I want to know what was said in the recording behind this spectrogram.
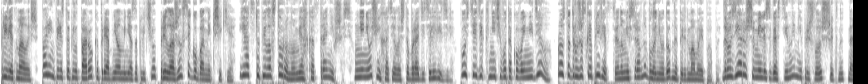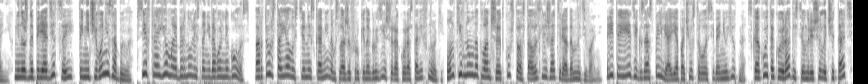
«Привет, малыш». Парень переступил порог и приобнял меня за плечо, приложился губами к щеке. Я отступила в сторону, мягко отстранившись. Мне не очень хотелось, чтобы родители видели. Пусть Эдик ничего такого и не делал, просто дружеское приветствие, но мне все равно было неудобно перед мамой и папой. Друзья расшумелись в гостиной, мне пришлось шикнуть на них. «Мне нужно переодеться и...» «Ты ничего не забыла?» Все втроем и обернулись на недовольный голос. Артур стоял у стены с камином, сложив руки на груди и широко расставив ноги. Он кивнул на планшетку, что осталось лежать рядом на диване. Рита и Эдик застыли, а я почувствовала себя неуютно. С какой такой радостью он решил читать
